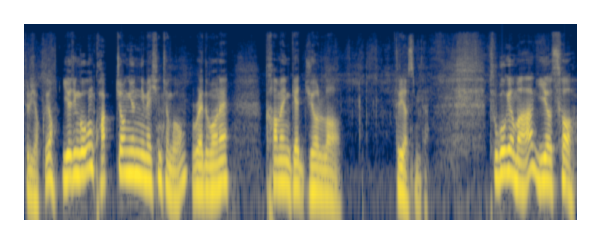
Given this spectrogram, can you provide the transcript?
들으셨고요. 이어진 곡은 곽정윤님의 신청곡 레드본의 Come and Get Your Love 들이었습니다. 두 곡의 음악 이어서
